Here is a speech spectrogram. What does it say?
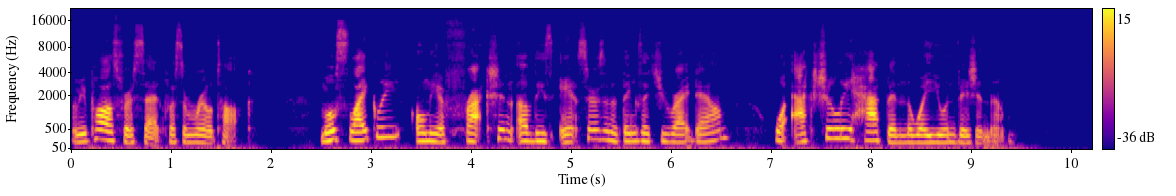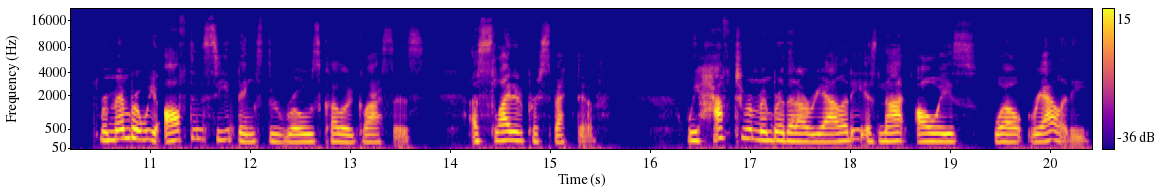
let me pause for a sec for some real talk. Most likely, only a fraction of these answers and the things that you write down will actually happen the way you envision them. Remember, we often see things through rose colored glasses, a slighted perspective. We have to remember that our reality is not always, well, reality.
